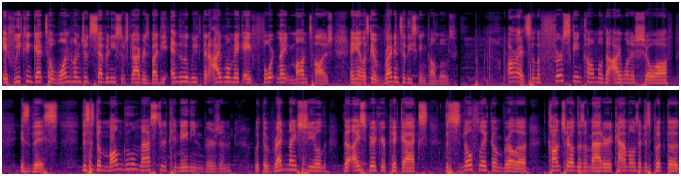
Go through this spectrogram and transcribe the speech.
if we can get to 170 subscribers by the end of the week, then I will make a Fortnite montage. And yeah, let's get right into these skin combos. Alright, so the first skin combo that I want to show off is this. This is the Mogul Master Canadian version with the Red Knight Shield, the Icebreaker Pickaxe, the Snowflake Umbrella, Contrail doesn't matter, camos I just put the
